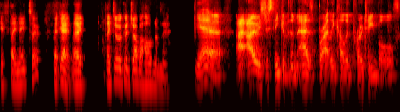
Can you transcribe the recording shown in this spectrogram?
if they need to. But yeah, they they do a good job of holding them there. Yeah, I, I always just think of them as brightly coloured protein balls.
